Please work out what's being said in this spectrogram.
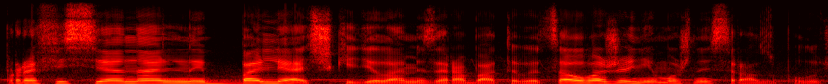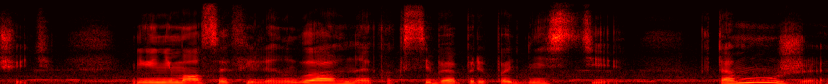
«Профессиональные болячки делами зарабатываются, а уважение можно и сразу получить». Не унимался Филин. «Главное, как себя преподнести. К тому же,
